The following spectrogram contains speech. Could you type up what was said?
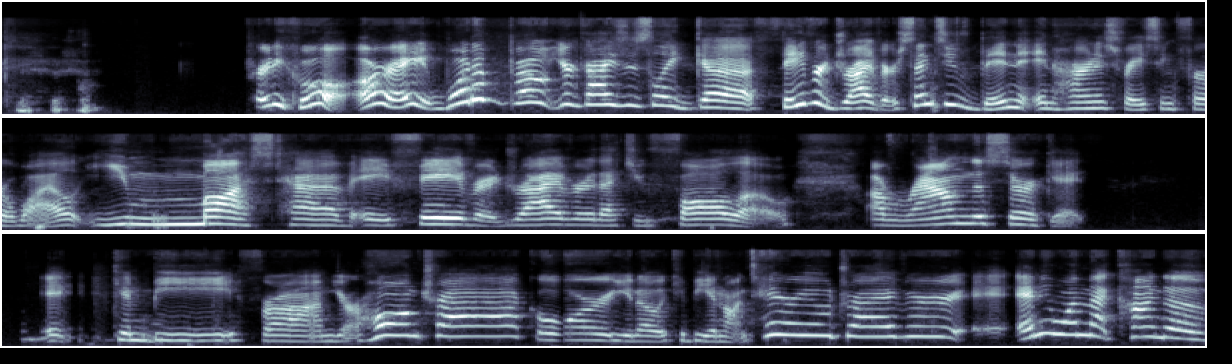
Pretty cool. All right. What about your guys' like uh favorite driver? Since you've been in harness racing for a while, you must have a favorite driver that you follow around the circuit. It can be from your home track or, you know, it could be an Ontario driver, anyone that kind of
